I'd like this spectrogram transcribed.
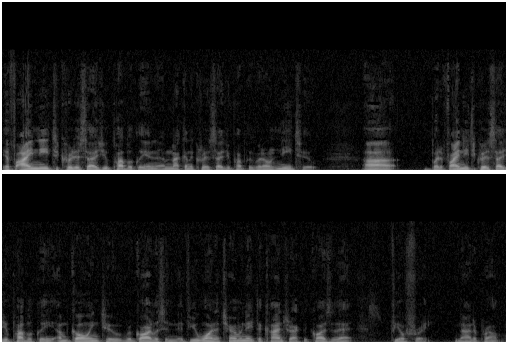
if I need to criticize you publicly, and I'm not going to criticize you publicly, but I don't need to. Uh, but if I need to criticize you publicly, I'm going to, regardless. And if you want to terminate the contract because of that, feel free. Not a problem.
